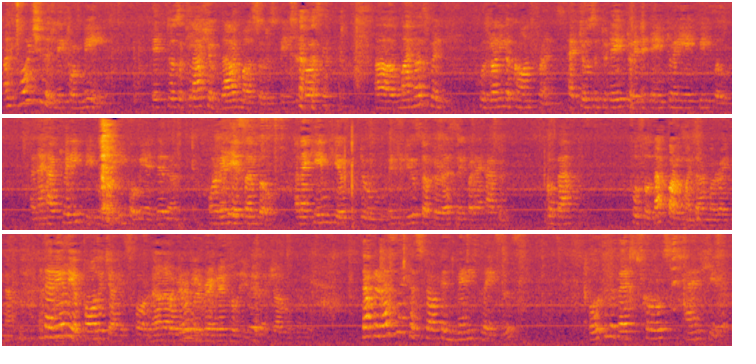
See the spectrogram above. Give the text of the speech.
Unfortunately for me, it was a clash of dharma, so to speak, because uh, my husband, who's running a conference, had chosen today to entertain 28 people, and I have 28 people waiting for me at dinner, already assembled. And I came here to introduce Dr. Resnick, but I have to go back fulfill that part of my dharma right now. And I really apologize for, No, no, for we're, we're very grateful that you took the trouble. Dr. Resnick has taught in many places, both in the West Coast and here,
